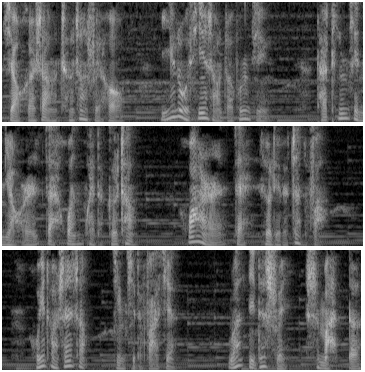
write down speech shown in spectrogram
小和尚盛上水后，一路欣赏着风景，他听见鸟儿在欢快的歌唱，花儿在热烈的绽放。回到山上。惊奇地发现，碗里的水是满的。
